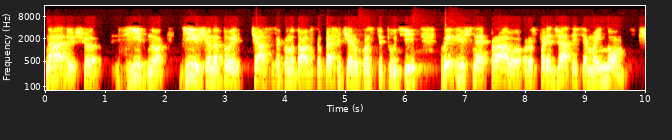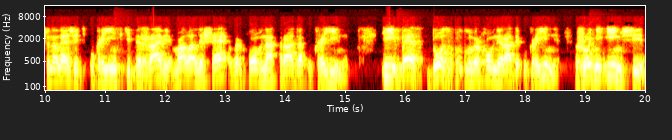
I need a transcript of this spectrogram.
Нагадую, що згідно діючого на той час законодавства, в першу чергу конституції, виключне право розпоряджатися майном що належить українській державі, мала лише Верховна Рада України. І без дозволу Верховної Ради України жодні інші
